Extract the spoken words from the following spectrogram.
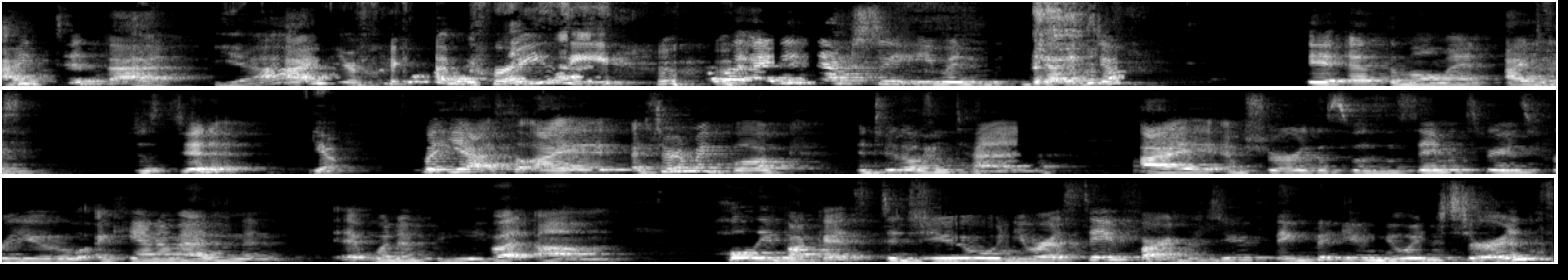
I did that, Yeah, I- you're like I'm crazy. but I didn't actually even get it it at the moment. I just mm-hmm. just did it. Yep. But yeah, so I I started my book in 2010. I am sure this was the same experience for you. I can't imagine and it wouldn't be, but um Holy buckets! Did you, when you were at State Farm, did you think that you knew insurance?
